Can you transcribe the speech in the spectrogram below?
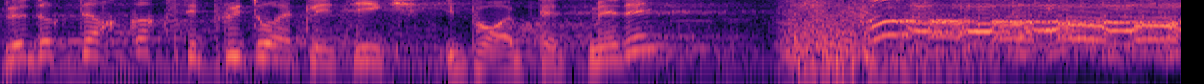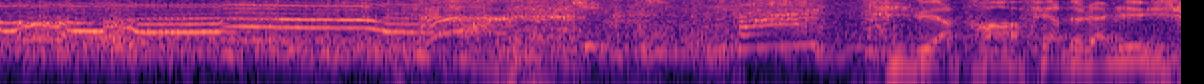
Le docteur Cox est plutôt athlétique. Il pourrait peut-être m'aider. Qu'est-ce qui se passe? Je lui apprends à faire de la luge.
